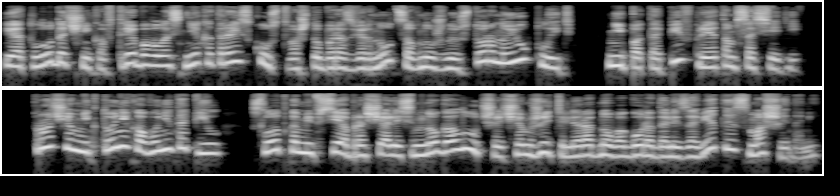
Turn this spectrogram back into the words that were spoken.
и от лодочников требовалось некоторое искусство, чтобы развернуться в нужную сторону и уплыть, не потопив при этом соседей. Впрочем, никто никого не топил, с лодками все обращались много лучше, чем жители родного города Лизаветы с машинами.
